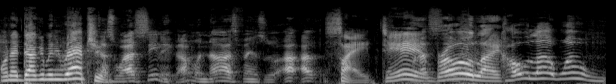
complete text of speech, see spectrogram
on that documentary Rapture. that's why I seen it. I'm a Nas fan, so I, I It's like, damn, bro. Like, hold up, one,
